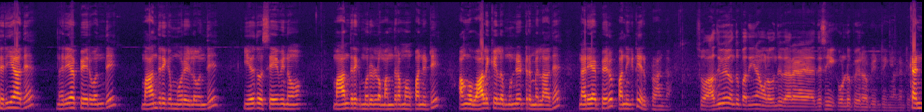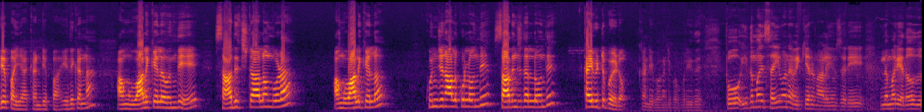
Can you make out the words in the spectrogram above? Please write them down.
தெரியாத நிறைய பேர் வந்து மாந்திரிக முறையில் வந்து ஏதோ சேவினோ மாந்திரிக முறையில் மந்திரமோ பண்ணிட்டு அவங்க வாழ்க்கையில் முன்னேற்றம் இல்லாத நிறைய பேர் பண்ணிக்கிட்டு இருப்பாங்க ஸோ அதுவே வந்து பார்த்தீங்கன்னா அவங்கள வந்து வேற திசைக்கு கொண்டு போயிடும் அப்படின்றீங்களா? கண்டிப்பாக கண்டிப்பா ஐயா கண்டிப்பாக எதுக்குன்னா அவங்க வாழ்க்கையில் வந்து சாதிச்சிட்டாலும் கூட அவங்க வாழ்க்கையில் கொஞ்ச நாளுக்குள்ளே வந்து சாதிச்சதில் வந்து கைவிட்டு போயிடும். கண்டிப்பாக கண்டிப்பாக புரியுது. இப்போது இது மாதிரி சைவனை வைக்கிறனாலையும் சரி இந்த மாதிரி ஏதாவது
